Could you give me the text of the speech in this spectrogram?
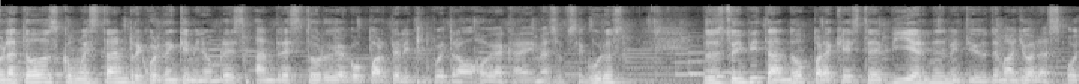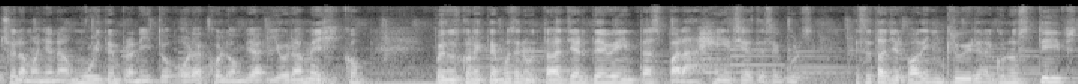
Hola a todos, ¿cómo están? Recuerden que mi nombre es Andrés Toro y hago parte del equipo de trabajo de Academia Subseguros. Los estoy invitando para que este viernes 22 de mayo a las 8 de la mañana, muy tempranito, hora Colombia y hora México, pues nos conectemos en un taller de ventas para agencias de seguros. Este taller va a incluir algunos tips,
